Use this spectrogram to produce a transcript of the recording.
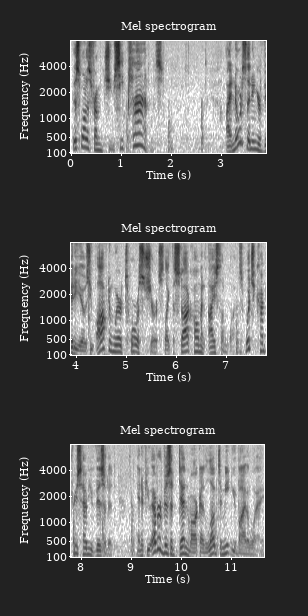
This one is from Juicy Plans. I noticed that in your videos you often wear tourist shirts like the Stockholm and Iceland ones. Which countries have you visited? And if you ever visit Denmark, I'd love to meet you, by the way.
